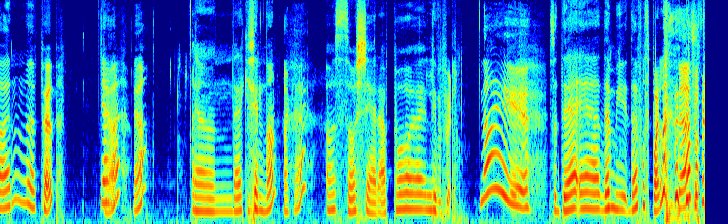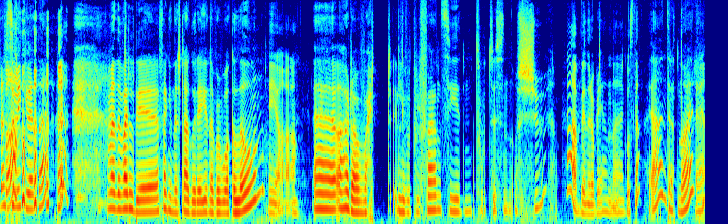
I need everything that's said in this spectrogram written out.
en pub. Gjerne. Ja, Um, der jeg ikke kjenner noen. Okay. Og så ser jeg på Liverpool. Nei! Så det er, det er, mye, det er fotball. Det er For dem som ikke vet det. Med det veldig fengende slagordet 'You never walk alone'. Ja. Uh, og jeg har da vært Liverpool-fan siden 2007. ja. Begynner å bli en uh, god stund. Ja, en 13 år. Ja.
